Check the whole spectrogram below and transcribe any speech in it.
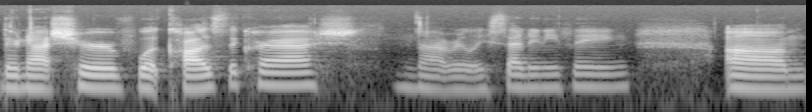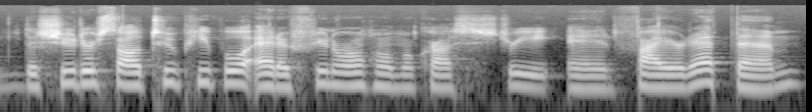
they're not sure of what caused the crash. Not really said anything. Um, the shooter saw two people at a funeral home across the street and fired at them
